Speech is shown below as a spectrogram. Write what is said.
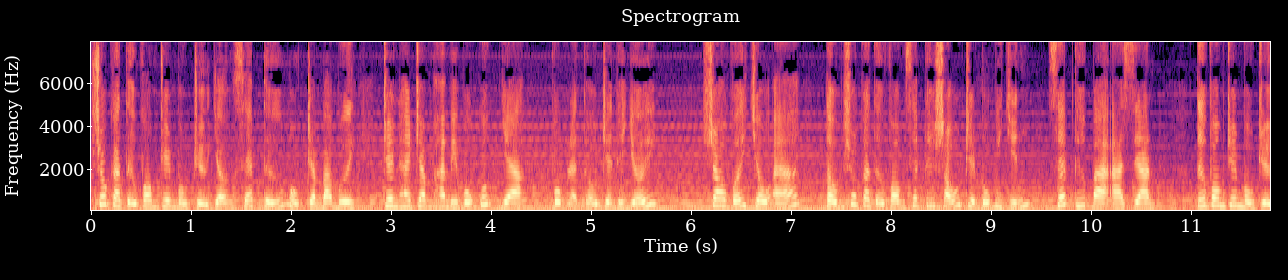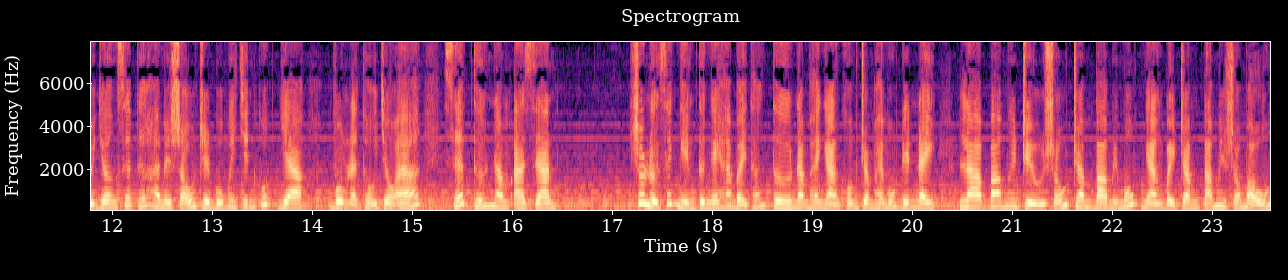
Số ca tử vong trên 1 triệu dân xếp thứ 130 trên 224 quốc gia, vùng lãnh thổ trên thế giới. So với châu Á, tổng số ca tử vong xếp thứ 6 trên 49, xếp thứ 3 ASEAN. Tử vong trên 1 triệu dân xếp thứ 26 trên 49 quốc gia, vùng lãnh thổ châu Á, xếp thứ 5 ASEAN. Số lượng xét nghiệm từ ngày 27 tháng 4 năm 2021 đến nay là 30 631.786 mẫu,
